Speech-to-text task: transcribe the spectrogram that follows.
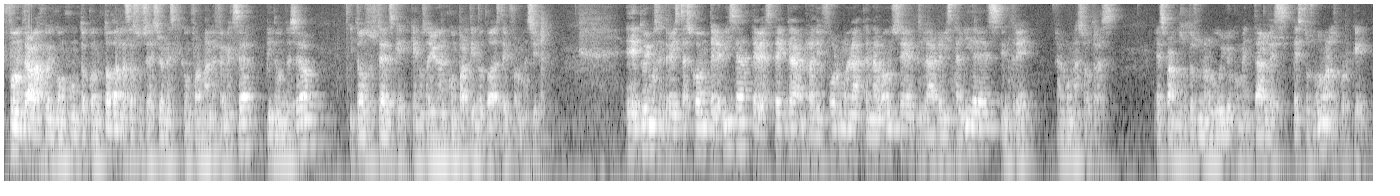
fue un trabajo en conjunto con todas las asociaciones que conforman la FEMEXER, Pido un Deseo, y todos ustedes que, que nos ayudan compartiendo toda esta información. Eh, tuvimos entrevistas con Televisa, TV Azteca, Radio Fórmula, Canal 11, la revista Líderes, entre algunas otras. Es para nosotros un orgullo comentarles estos números porque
